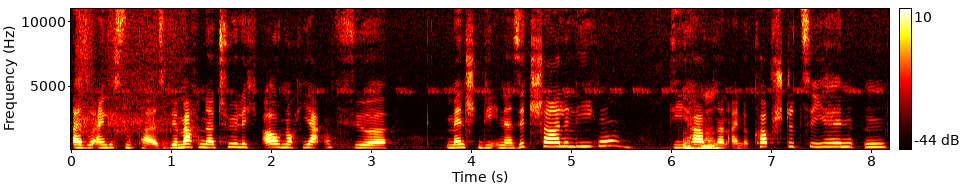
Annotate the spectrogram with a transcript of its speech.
also eigentlich super. Also wir machen natürlich auch noch Jacken für Menschen, die in der Sitzschale liegen. Die Mhm. haben dann eine Kopfstütze hier hinten,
